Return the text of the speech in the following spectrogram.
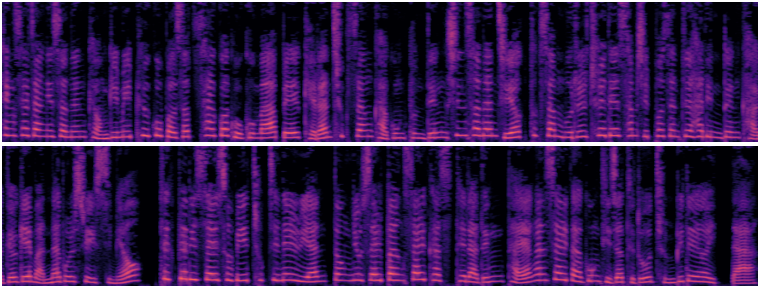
행사장에서는 경기미 표고버섯, 사과, 고구마, 배, 계란, 축산, 가공품 등 신선한 지역 특산물을 최대 30% 할인된 가격에 만나볼 수 있으며 특별히 쌀 소비 촉진을 위한 떡류, 쌀빵, 쌀 카스테라 등 다양한 쌀 가공 디저트도 준비되어 있다.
